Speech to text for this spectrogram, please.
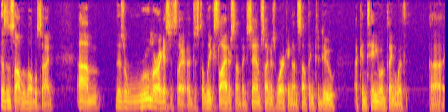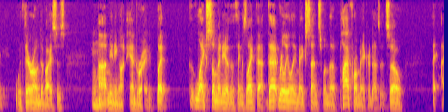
Doesn't solve the mobile side. Um, there's a rumor, I guess it's like a, just a leak slide or something. Samsung is working on something to do a continuum thing with uh, with their own devices, mm-hmm. uh, meaning on Android. But like so many other things like that, that really only makes sense when the platform maker does it. So I, I,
